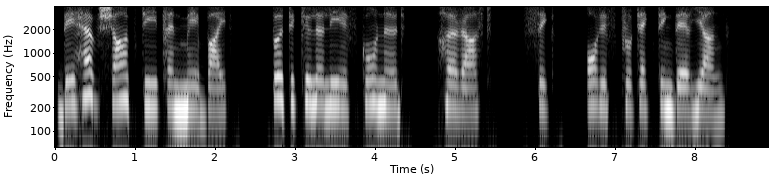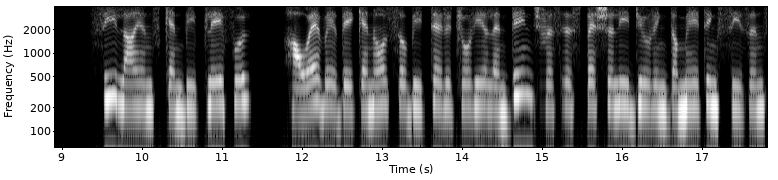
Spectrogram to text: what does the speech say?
They have sharp teeth and may bite, particularly if cornered, harassed, sick, or if protecting their young. Sea lions can be playful, however they can also be territorial and dangerous especially during the mating seasons,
